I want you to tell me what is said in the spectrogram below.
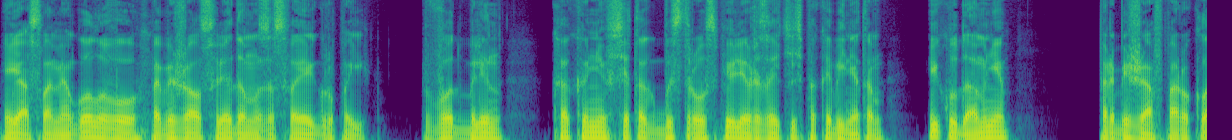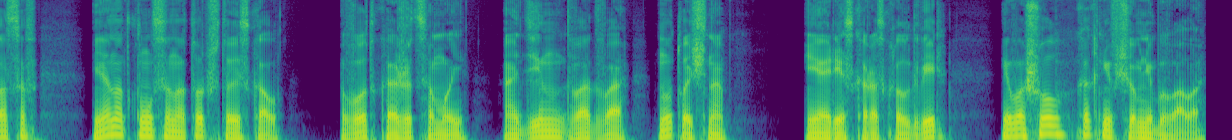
Я, сломя голову, побежал следом за своей группой. Вот, блин, как они все так быстро успели разойтись по кабинетам. И куда мне? Пробежав пару классов, я наткнулся на тот, что искал. Вот, кажется, мой. Один, два, два. Ну, точно. Я резко раскрыл дверь и вошел, как ни в чем не бывало.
